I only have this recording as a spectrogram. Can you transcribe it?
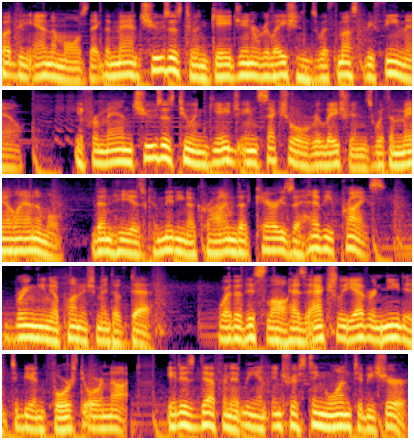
but the animals that the man chooses to engage in relations with must be female. If a man chooses to engage in sexual relations with a male animal, then he is committing a crime that carries a heavy price, bringing a punishment of death. Whether this law has actually ever needed to be enforced or not, it is definitely an interesting one to be sure.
